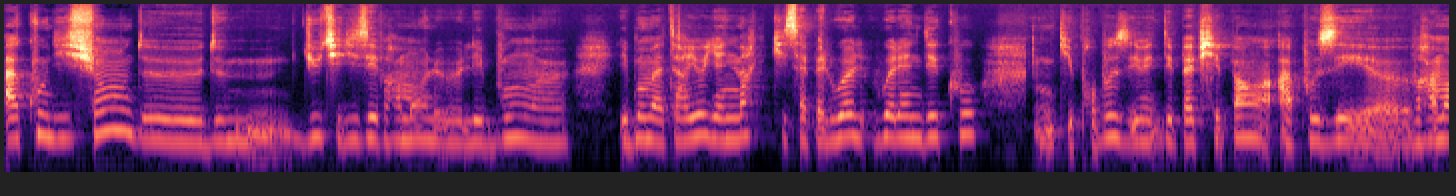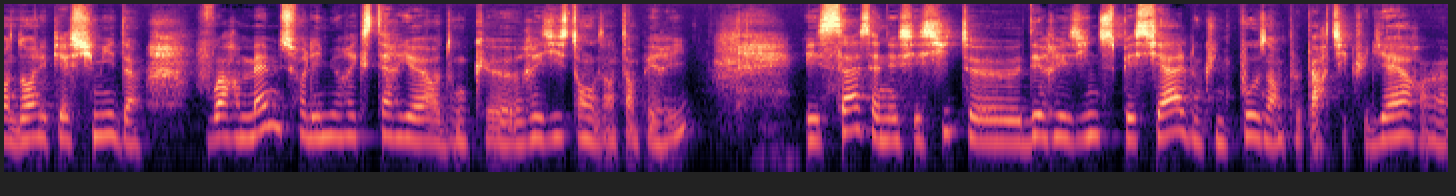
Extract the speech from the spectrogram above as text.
à condition de, d'utiliser vraiment les, bons, euh, les bons matériaux. Il y a une marque qui s'appelle Well Deco qui propose des, papiers peints à poser euh, vraiment dans les pièces humides, voire même sur les murs extérieurs, donc euh, résistants aux intempéries. Et ça, ça nécessite des résines spéciales, donc une pose un peu particulière,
